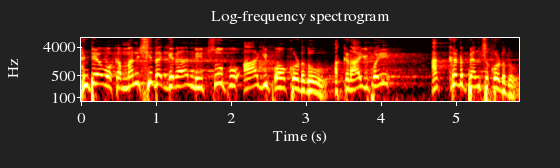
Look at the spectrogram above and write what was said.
అంటే ఒక మనిషి దగ్గర నీ చూపు ఆగిపోకూడదు. అక్కడ ఆగిపోయి అక్కడ పెంచకూడదు.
